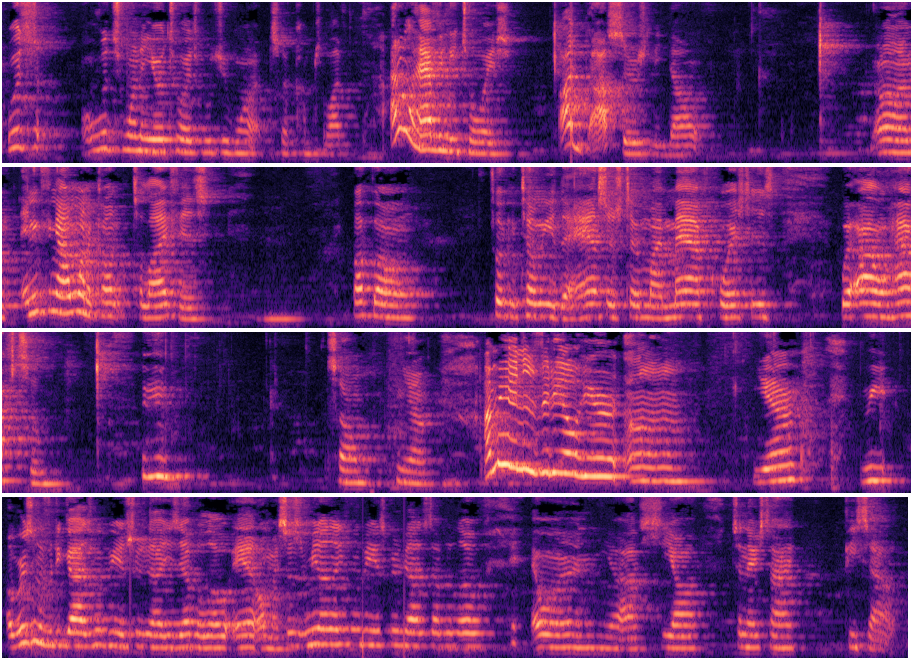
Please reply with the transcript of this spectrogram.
Which which one of your toys would you want to come to life? I don't have any toys. I, I seriously don't. Um, anything I want to come to life is fuck on so it can tell me the answers to my math questions where I don't have to. So yeah. I'm in this video here. Um yeah. We original video guys will be in guys down below and on my social media links will be in guys down below. And yeah, I'll see y'all till next time. Peace out.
